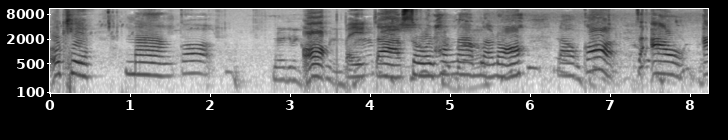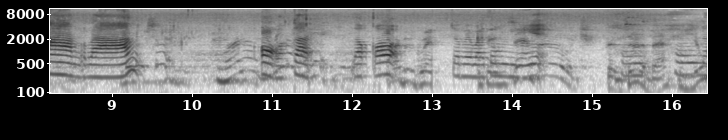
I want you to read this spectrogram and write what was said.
โอเค นางก็ออกไปจากโซนห้องน้ำแล้วเนาะ เราก็จะเอาอ่างล้าง ออกล้วกัน แล้วก็จะไปไว้ตรงนี้ให้น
